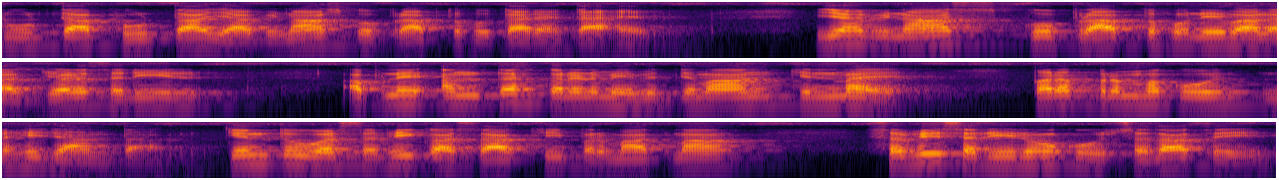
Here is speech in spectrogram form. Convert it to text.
टूटता, फूटता या विनाश को प्राप्त होता रहता है। यह विनाश को प्राप्त होने वाला जड़ शरीर अपने अंतकरण में विद्यमान चिन्मय परब्रह्म को नहीं जानता, किंतु वह सभी का साक्षी परमात्मा सभी शरीरों को सदा से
